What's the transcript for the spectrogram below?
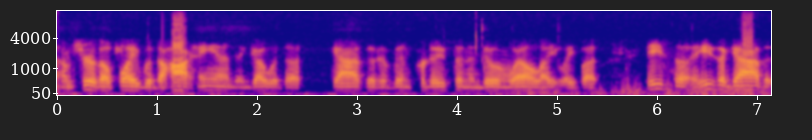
I'm sure they'll play with the hot hand and go with the guys that have been producing and doing well lately. But he's a, he's a guy that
